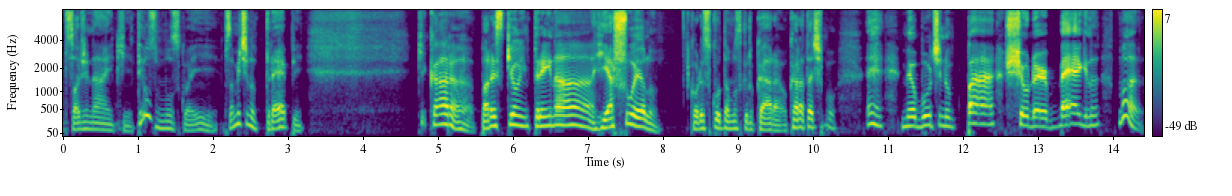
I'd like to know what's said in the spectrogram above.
só de Nike. Tem uns músicos aí, principalmente no trap, que, cara, parece que eu entrei na Riachuelo. Quando eu escuto a música do cara, o cara tá tipo, é, meu boot no pá, shoulder bag, né? Mano,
